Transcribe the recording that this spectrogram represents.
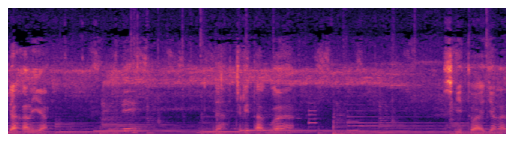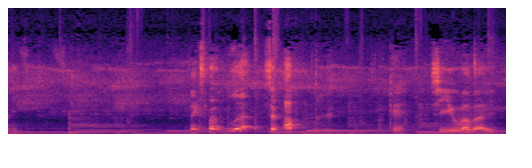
Udah kali ya? Udah. Udah cerita gua segitu aja kali. Next part 2 set up oke. See you bye bye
